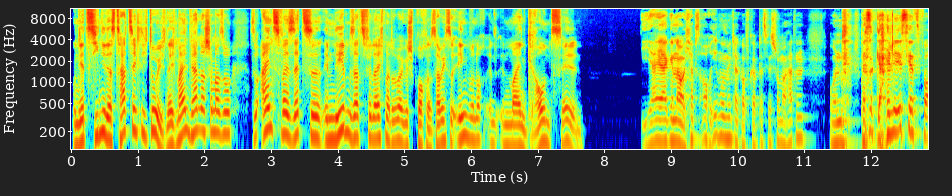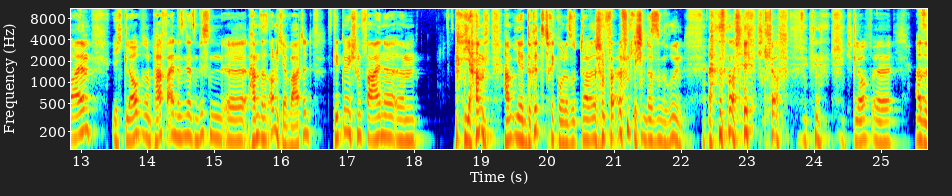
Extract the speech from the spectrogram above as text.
Und jetzt ziehen die das tatsächlich durch. Ne? Ich meine, wir haben da schon mal so, so ein, zwei Sätze im Nebensatz vielleicht mal drüber gesprochen. Das habe ich so irgendwo noch in, in meinen grauen Zellen. Ja, ja, genau. Ich habe es auch irgendwo im Hinterkopf gehabt, dass wir es schon mal hatten. Und das Geile ist jetzt vor allem, ich glaube, so ein paar Vereine sind jetzt ein bisschen, äh, haben das auch nicht erwartet. Es gibt nämlich schon Vereine, ähm, Die haben, haben ihr Dritttrikot oder so teilweise schon veröffentlicht und das ist grün. Also ich glaube, ich glaube, äh, also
